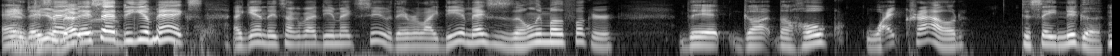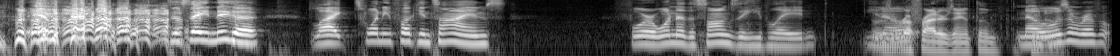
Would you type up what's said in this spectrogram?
hey, and they said they DMX said DMX. Again, they talk about DMX too. They were like DMX is the only motherfucker that got the whole white crowd to say nigga. to say nigga like 20 fucking times for one of the songs that he played. You it was know, a Ruff Ryders anthem. no, it wasn't rough.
